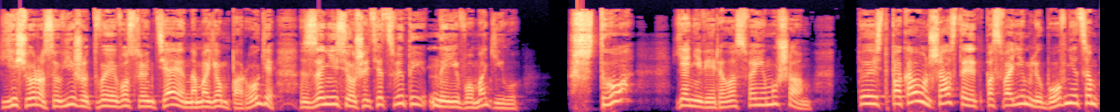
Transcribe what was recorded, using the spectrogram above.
Еще раз увижу твоего слюнтяя на моем пороге, занесешь эти цветы на его могилу». «Что?» Я не верила своим ушам. То есть пока он шастает по своим любовницам,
